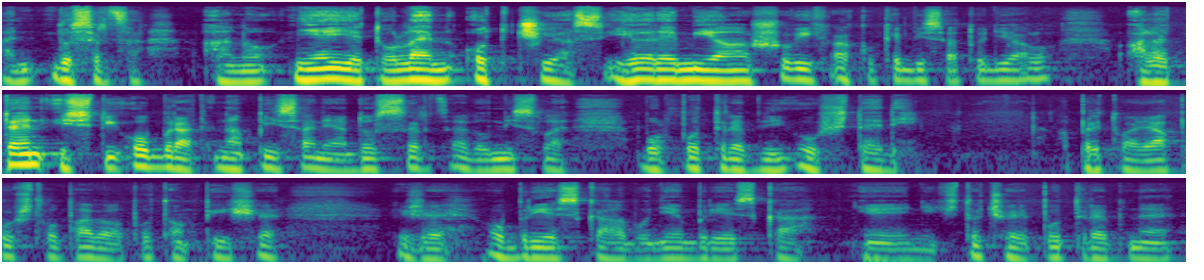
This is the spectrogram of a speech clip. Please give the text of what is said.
A do srdca. Áno, nie je to len od čias Jeremiášových, ako keby sa to dialo, ale ten istý obrad napísania do srdca, do mysle bol potrebný už vtedy. A preto aj Apoštol Pavel potom píše, že obriezka alebo neobriezka nie je nič. To, čo je potrebné,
